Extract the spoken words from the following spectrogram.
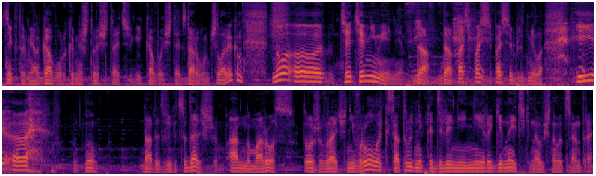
с некоторыми оговорками, что считать и кого считать здоровым человеком. Но э, те, тем не менее. Да, да, спасибо, спасибо, Людмила. И э, ну, надо двигаться дальше. Анна Мороз, тоже врач-невролог, сотрудник отделения нейрогенетики научного центра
